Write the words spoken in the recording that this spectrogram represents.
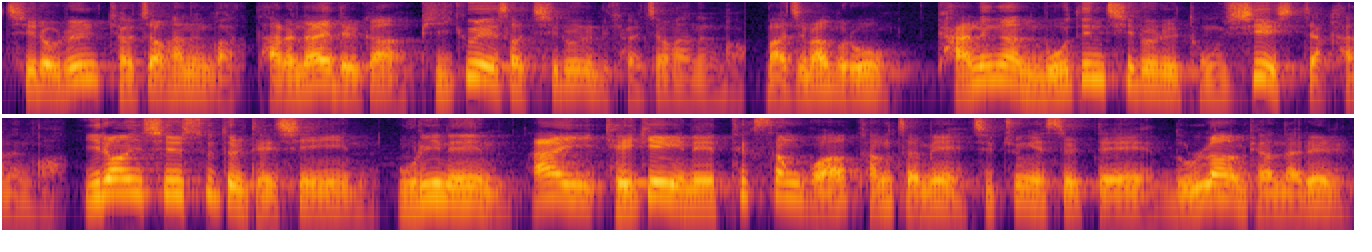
치료를 결정하는 것, 다른 아이들과 비교해서 치료를 결정하는 것, 마지막으로 가능한 모든 치료를 동시에 시작하는 것. 이런 실수들 대신 우리는 아이 개개인의 특성과 강점에 집중했을 때 놀라운 변화를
